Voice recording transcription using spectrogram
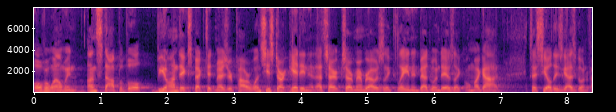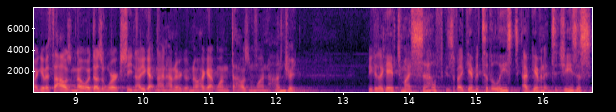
overwhelming, unstoppable, beyond the expected measure of power. Once you start getting it, that's how, cause I remember I was like laying in bed one day, I was like, oh my God. Because I see all these guys going, if I give a thousand, no, it doesn't work. See, now you got 900. I go, no, I got 1,100. Because I gave to myself. Because if I give it to the least, I've given it to Jesus.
